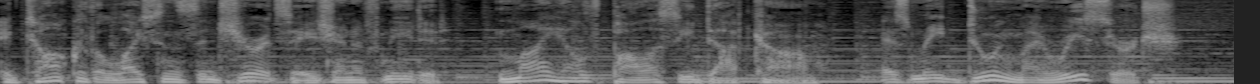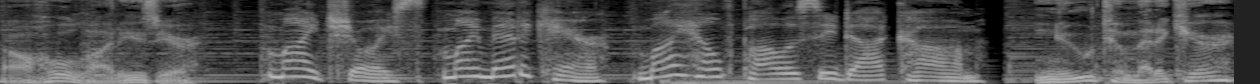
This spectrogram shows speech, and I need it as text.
and talk with a licensed insurance agent if needed. MyHealthPolicy.com has made doing my research a whole lot easier. My choice, my Medicare, myhealthpolicy.com. New to Medicare?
